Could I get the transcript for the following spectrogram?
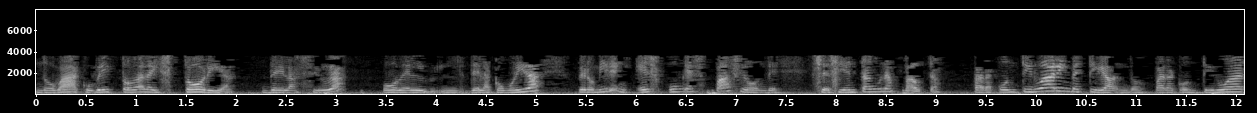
no va a cubrir toda la historia de la ciudad o de la comunidad, pero miren, es un espacio donde se sientan unas pautas para continuar investigando, para continuar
